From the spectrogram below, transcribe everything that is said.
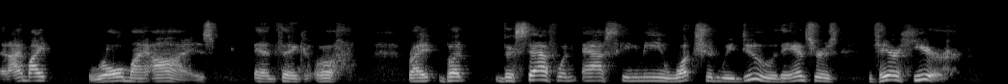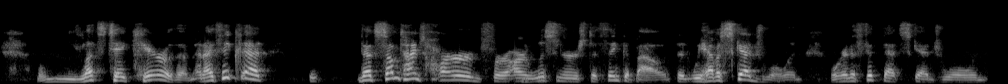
And I might roll my eyes and think, oh, right. But the staff, when asking me, what should we do? The answer is they're here. Let's take care of them. And I think that that's sometimes hard for our listeners to think about that we have a schedule and we're going to fit that schedule and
